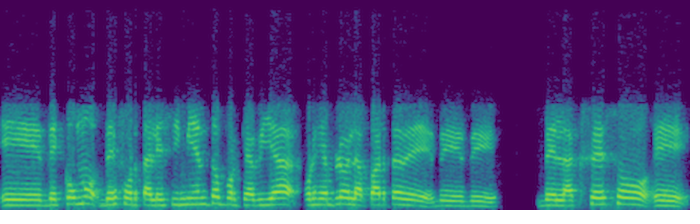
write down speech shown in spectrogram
eh, de como de fortalecimiento porque había, por ejemplo, la parte de, de, del acceso eh,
